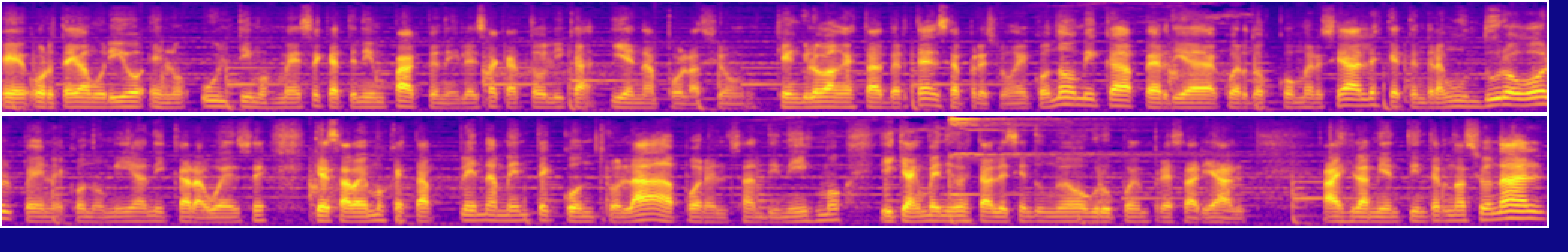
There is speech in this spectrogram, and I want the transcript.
eh, Ortega Murillo en los últimos meses que ha tenido impacto en la Iglesia Católica y en la población, que engloban esta advertencia, presión económica, pérdida de acuerdos comerciales que tendrán un duro golpe en la economía nicaragüense, que sabemos que está plenamente controlada por el sandinismo y que han venido estableciendo un nuevo grupo empresarial. Aislamiento internacional,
